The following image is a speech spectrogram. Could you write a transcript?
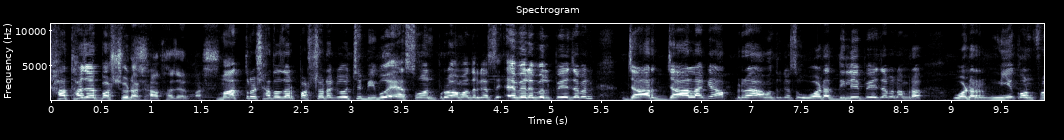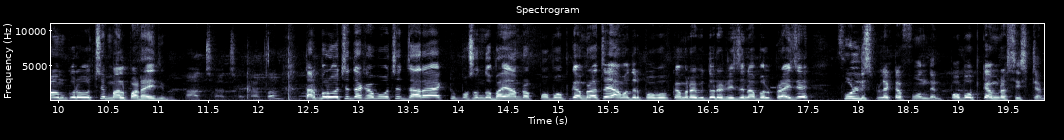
সাত হাজার পাঁচশো টাকা। সাত হাজার পাঁচশো। মাত্র সাত হাজার পাঁচশো টাকা হচ্ছে ভিভো এস ওয়ান প্রো আমাদের কাছে অ্যাভেলেবেল পেয়ে যাবেন। যার যা লাগে আপনারা আমাদের কাছে অর্ডার দিলেই পেয়ে যাবেন। আমরা অর্ডার নিয়ে কনফার্ম করে হচ্ছে মাল পাঠিয়ে দিব। আচ্ছা আচ্ছা তারপর? তারপর হচ্ছে দেখাবো হচ্ছে যারা একটু পছন্দ ভাই আমরা পপ আপ ক্যামেরা চাই। আমাদের পপ আপ ক্যামেরার ভিতরে রিজনেবল প্রাইসে ফুল ডিসপ্লে একটা ফোন দেন। Pop up camera system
